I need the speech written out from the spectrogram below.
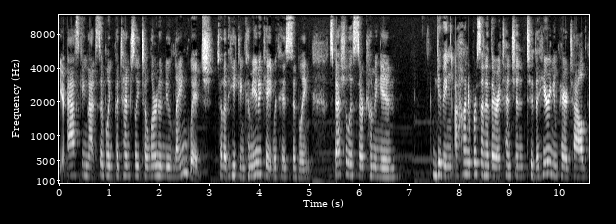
you're asking that sibling potentially to learn a new language so that he can communicate with his sibling. Specialists are coming in giving 100% of their attention to the hearing impaired child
